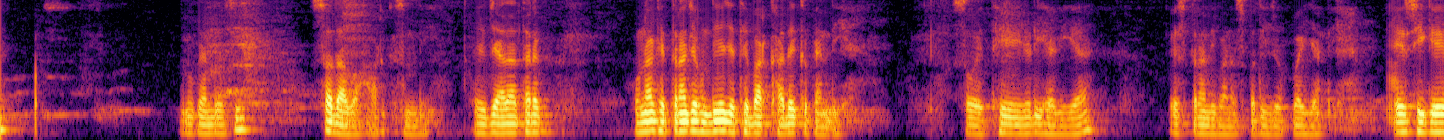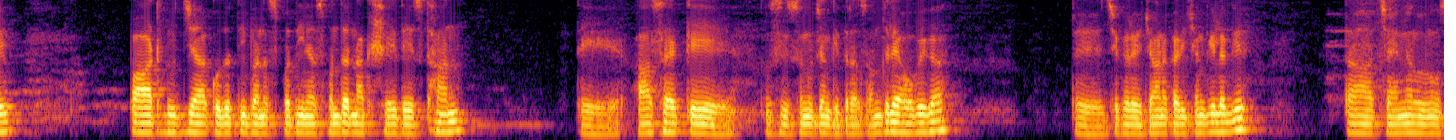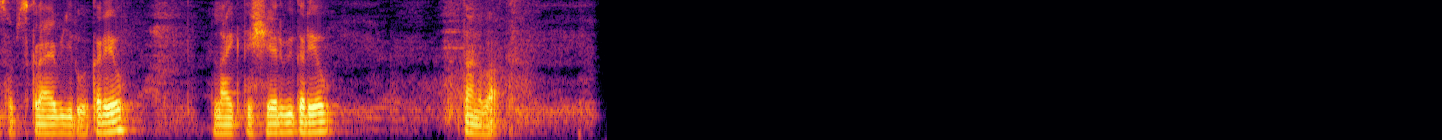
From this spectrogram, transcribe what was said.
ਉਹਨੂੰ ਕਹਿੰਦੇ ਸੀ ਸਦਾਬਹਾਰ ਕਿਸਮ ਦੀ। ਇਹ ਜ਼ਿਆਦਾਤਰ ਉਹਨਾਂ ਖੇਤਰਾਂ 'ਚ ਹੁੰਦੀ ਹੈ ਜਿੱਥੇ ਵਰਖਾ ਦੇ ਇੱਕ ਪੈਂਦੀ ਹੈ। ਸੋ ਇੱਥੇ ਜਿਹੜੀ ਹੈਗੀ ਹੈ, ਇਸ ਤਰ੍ਹਾਂ ਦੀ ਬਨਸਪਤੀ ਜੋ ਪਾਈ ਜਾਂਦੀ ਹੈ। ਇਹ ਸੀਗੇ ਪਾਠ ਦੂਜਾ ਕੁਦਰਤੀ ਬਨਸਪਤੀ ਨਾਲ ਸੰਬੰਧਿਤ ਨਕਸ਼ੇ ਦੇ ਸਥਾਨ। ਤੇ ਆਸ ਹੈ ਕਿ ਤੁਸੀਂ ਇਸ ਨੂੰ ਚੰਗੀ ਤਰ੍ਹਾਂ ਸਮਝ ਲਿਆ ਹੋਵੇਗਾ। ਤੇ ਜੇਕਰ ਇਹ ਜਾਣਕਾਰੀ ਚੰਗੀ ਲੱਗੇ, ਤਾਂ ਚੈਨਲ ਨੂੰ ਸਬਸਕ੍ਰਾਈਬ ਜ਼ਰੂਰ ਕਰਿਓ, ਲਾਈਕ ਤੇ ਸ਼ੇਅਰ ਵੀ ਕਰਿਓ। ਧੰਨਵਾਦ।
